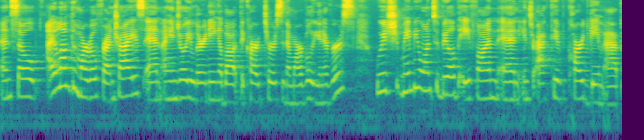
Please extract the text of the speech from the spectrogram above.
And so I love the Marvel franchise and I enjoy learning about the characters in the Marvel universe, which made me want to build a fun and interactive card game app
